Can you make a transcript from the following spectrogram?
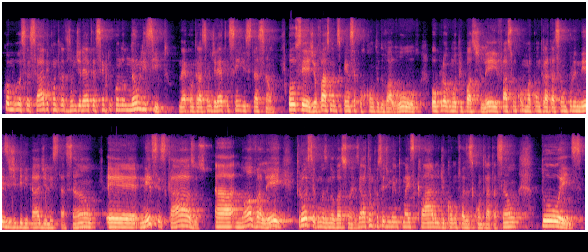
Como você sabe, contratação direta é sempre quando eu não licito, né? Contratação direta sem licitação. Ou seja, eu faço uma dispensa por conta do valor, ou por alguma outra hipótese de lei, faço uma contratação por inexigibilidade de licitação. É, nesses casos, a nova lei trouxe algumas inovações. Ela tem um procedimento mais claro de como fazer essa contratação, Dois,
